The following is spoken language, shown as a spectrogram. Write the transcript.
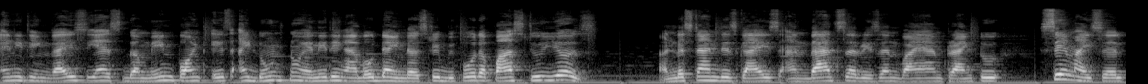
anything guys. Yes the main point is i don't know anything about the industry before the past 2 years. Understand this guys and that's the reason why i am trying to say myself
